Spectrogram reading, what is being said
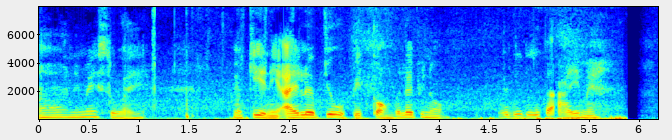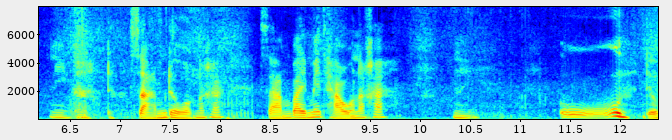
อ๋อนนี้ไม่สวย มื่อกี้นี่ไอเลิฟยู่ปิดกล่องไปเลยพี่น้องดูดีๆกับไอไหมนี่ค่ะสามดอกนะคะสามใบไม่เถานะคะนี่โอ้เดี๋ยว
